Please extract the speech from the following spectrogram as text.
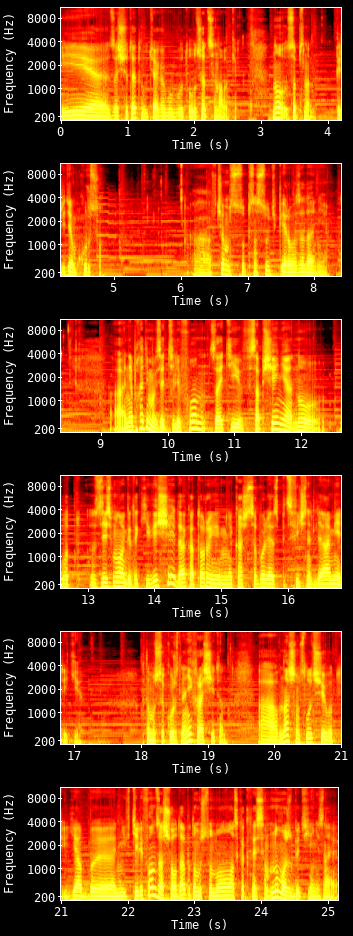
и за счет этого у тебя как бы будут улучшаться навыки. Ну, собственно, перейдем к курсу. А, в чем, собственно, суть первого задания? А, необходимо взять телефон, зайти в сообщения. Ну, вот здесь много таких вещей, да, которые, мне кажется, более специфичны для Америки. Потому что курс для них рассчитан. А в нашем случае, вот я бы не в телефон зашел, да, потому что ну, у нас как-то, ну, может быть, я не знаю,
